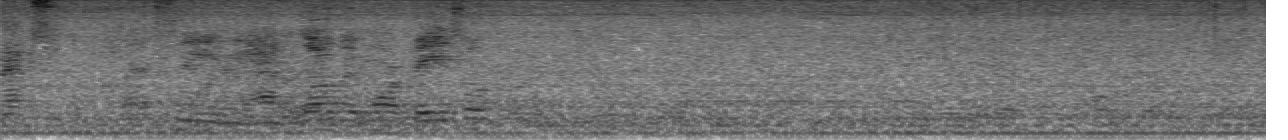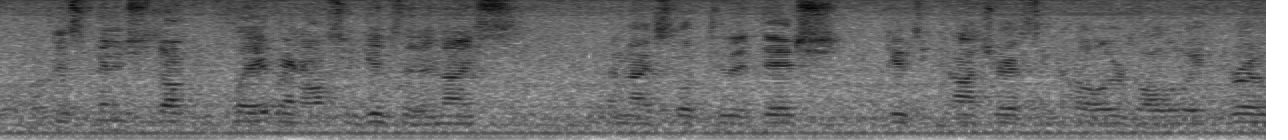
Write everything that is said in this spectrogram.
Next, last thing, we add a little bit more basil. This finishes off the flavor and also gives it a nice, a nice look to the dish. Gives you contrasting colors all the way through.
